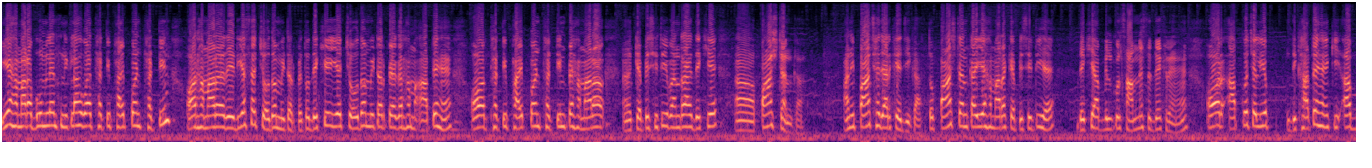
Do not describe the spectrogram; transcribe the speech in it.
ये हमारा बूम लेंथ निकला हुआ है 35.13 और हमारा रेडियस है 14 मीटर पे। तो देखिए, ये 14 मीटर पे अगर हम आते हैं और 35.13 पे हमारा कैपेसिटी बन रहा है, देखिए पाँच टन का, यानी पाँच हज़ार के का। तो पाँच टन का ये हमारा कैपेसिटी है। देखिए, आप बिल्कुल सामने से देख रहे हैं। और आपको चलिए दिखाते हैं कि अब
